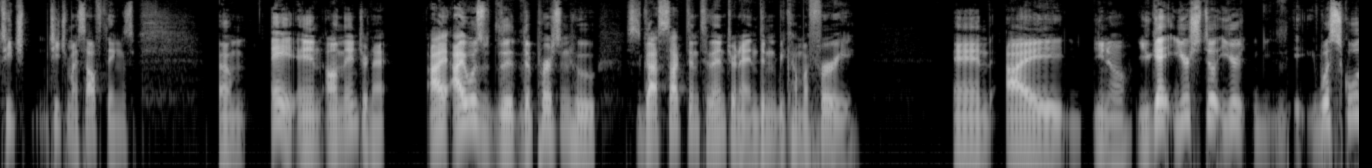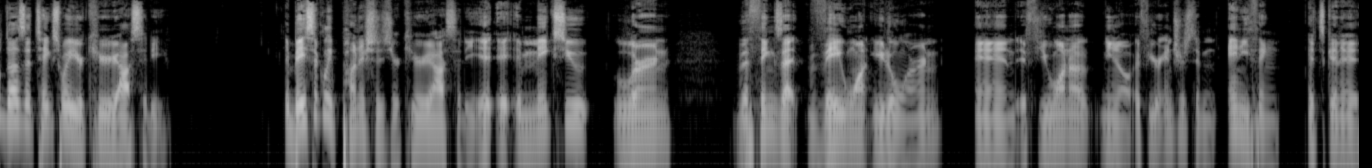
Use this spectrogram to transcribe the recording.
teach teach myself things. Um, hey, and on the internet, I I was the the person who got sucked into the internet and didn't become a furry and I, you know, you get you're still you're what school does it takes away your curiosity. It basically punishes your curiosity. It it, it makes you learn the things that they want you to learn and if you want to, you know, if you're interested in anything, it's going to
